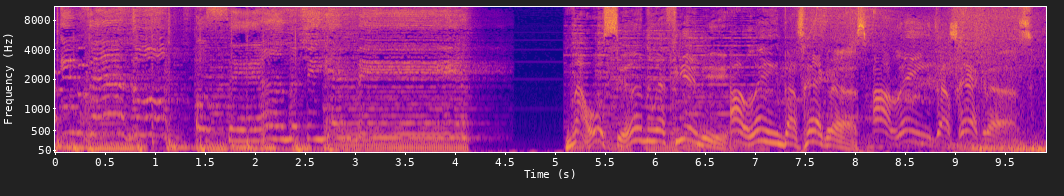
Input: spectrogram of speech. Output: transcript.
Inverno, Oceano FM. Na Oceano FM, além das regras, além das regras.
